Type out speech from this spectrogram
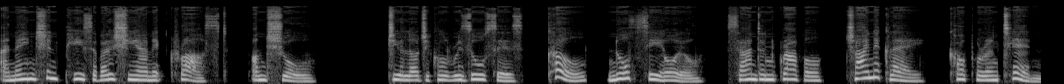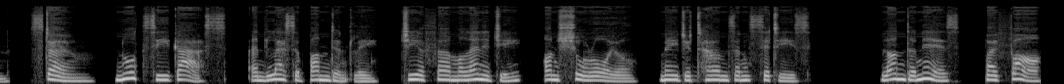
an ancient piece of oceanic crust, onshore. Geological resources, coal, North Sea oil, sand and gravel, China clay, copper and tin, stone, North Sea gas, and less abundantly, geothermal energy, onshore oil, major towns and cities. London is, by far,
